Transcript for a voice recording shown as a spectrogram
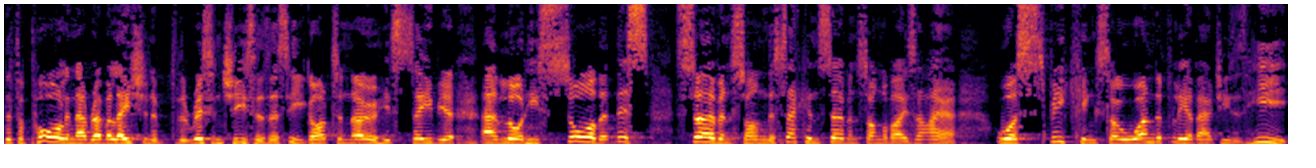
That for Paul, in that revelation of the risen Jesus, as he got to know his Savior and Lord, he saw that this servant song, the second servant song of Isaiah, was speaking so wonderfully about Jesus. He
